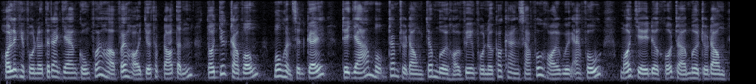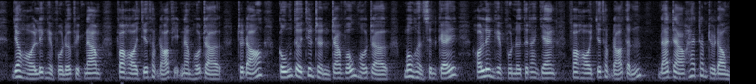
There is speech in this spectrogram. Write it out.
Hội Liên hiệp Phụ nữ tỉnh An Giang cũng phối hợp với Hội chữ thập đỏ tỉnh tổ chức trao vốn mô hình sinh kế trị giá 100 triệu đồng cho 10 hội viên phụ nữ khó khăn xã Phú Hội, huyện An Phú. Mỗi chị được hỗ trợ 10 triệu đồng do Hội Liên hiệp Phụ nữ Việt Nam và Hội chữ thập đỏ Việt Nam hỗ trợ. Trước đó, cũng từ chương trình trao vốn hỗ trợ mô hình sinh kế, Hội Liên hiệp Phụ nữ tỉnh An Giang và Hội chữ thập đỏ tỉnh đã trao 200 triệu đồng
